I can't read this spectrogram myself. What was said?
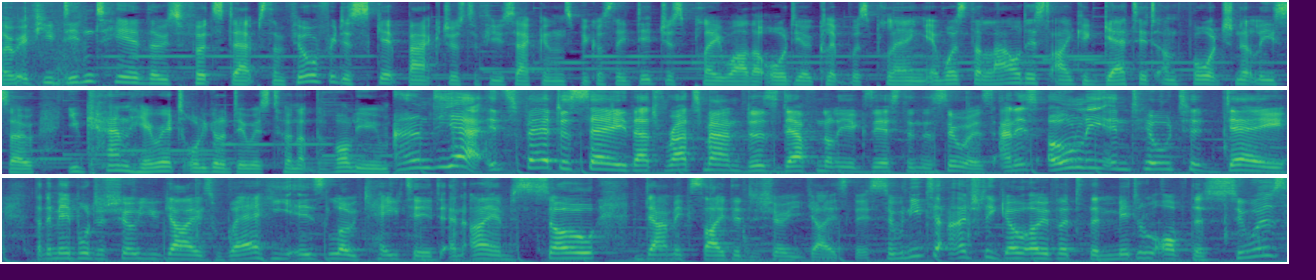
So if you didn't hear those footsteps, then feel free to skip back just a few seconds because they did just play while the audio clip was playing. It was the loudest I could get it, unfortunately, so you can hear it. All you gotta do is turn up the volume. And yeah, it's fair to say that Ratman does definitely exist in the sewers, and it's only until today that I'm able to show you guys where he is located, and I am so damn excited to show you guys this. So we need to actually go over to the middle of the sewers,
